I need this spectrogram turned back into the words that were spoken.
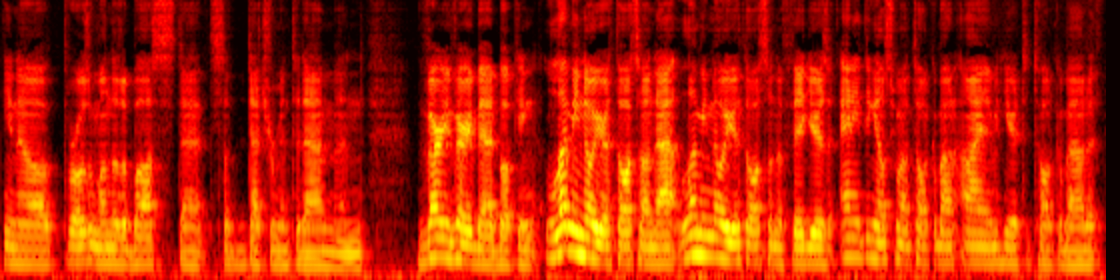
you know, throws them under the bus, that's a detriment to them and very, very bad booking. Let me know your thoughts on that. Let me know your thoughts on the figures. Anything else you want to talk about, I am here to talk about it.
